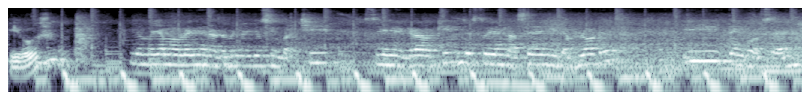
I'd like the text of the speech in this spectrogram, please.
¿Y vos? Yo me llamo Brian Armeno Yosimbachi, estoy en el grado quinto, estoy en la sede de Miraflores y tengo 11 años.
